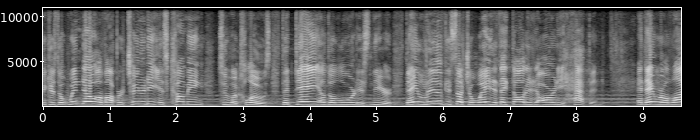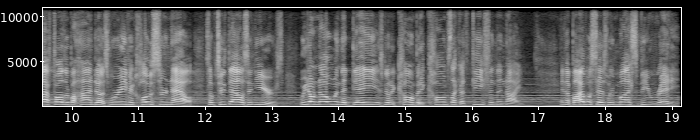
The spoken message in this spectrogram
because the window of opportunity is coming to a close. The day of the Lord is near. They lived in such a way that they thought it had already happened. And they were a lot further behind us. We're even closer now, some 2,000 years. We don't know when the day is going to come, but it comes like a thief in the night. And the Bible says we must be ready.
